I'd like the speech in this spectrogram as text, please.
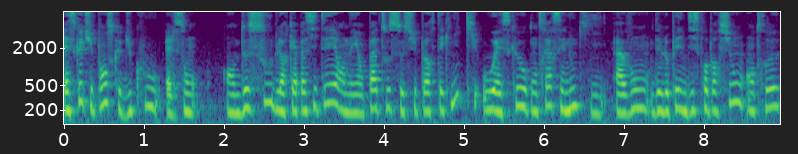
Est-ce que tu penses que du coup, elles sont en dessous de leur capacité en n'ayant pas tous ce support technique Ou est-ce que au contraire c'est nous qui avons développé une disproportion entre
